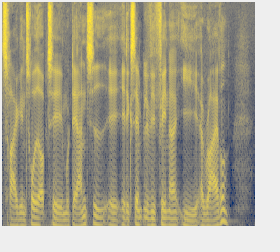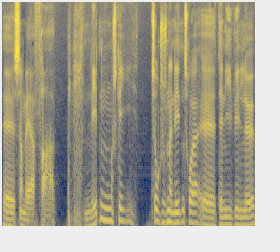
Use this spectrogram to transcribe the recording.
trække en tråd op til moderne tid, øh, et eksempel, vi finder i Arrival, øh, som er fra 19 måske, 2019 tror jeg, Denis Villeneuve,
